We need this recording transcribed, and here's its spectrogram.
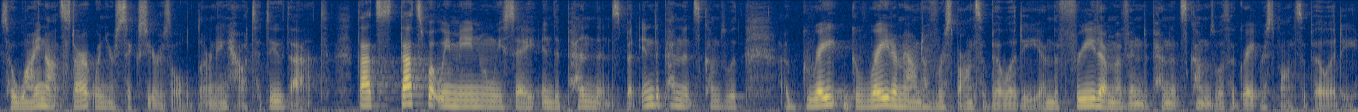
So why not start when you're six years old learning how to do that? That's, that's what we mean when we say independence. But independence comes with a great, great amount of responsibility, and the freedom of independence comes with a great responsibility.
